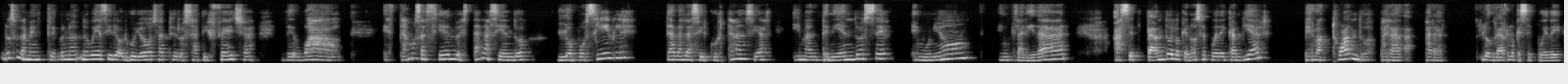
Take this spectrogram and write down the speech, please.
no solamente, bueno, no voy a decir orgullosa, pero satisfecha de, wow, estamos haciendo, están haciendo lo posible, dadas las circunstancias, y manteniéndose en unión, en claridad, aceptando lo que no se puede cambiar, pero actuando para, para lograr lo que se puede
